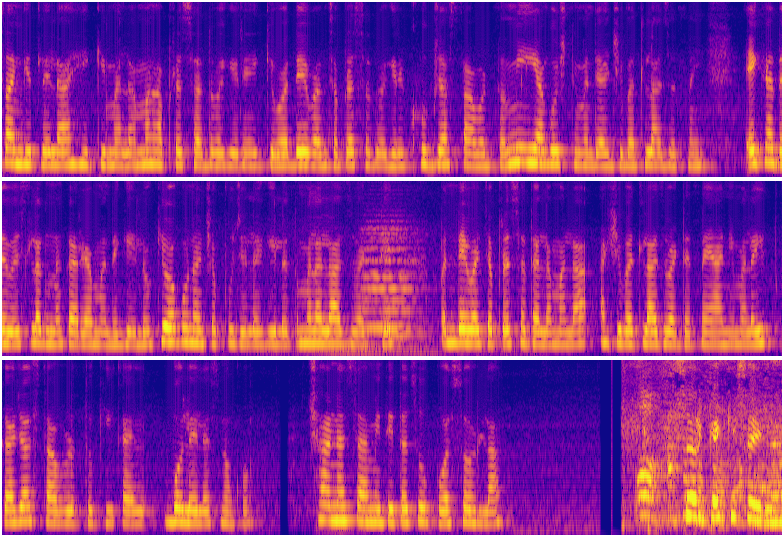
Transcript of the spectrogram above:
सांगितलेलं आहे की मला महाप्रसाद वगैरे किंवा देवांचा प्रसाद वगैरे खूप जास्त आवडतो. मी या गोष्टीमध्ये अजिबात लाजत नाही. एखाद्या वेळेस लग्न कार्यामध्ये गेलो किंवा कोणाच्या पूजेला गेलो तर मला लाज वाटते. पण देवाच्या प्रसादाला मला अजिबात लाज वाटत नाही आणि मला इतका जास्त आवडतो की काय बोलायलाच नको. छान असं आम्ही तिथंच उपवास सोडला. सरका की साईडला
